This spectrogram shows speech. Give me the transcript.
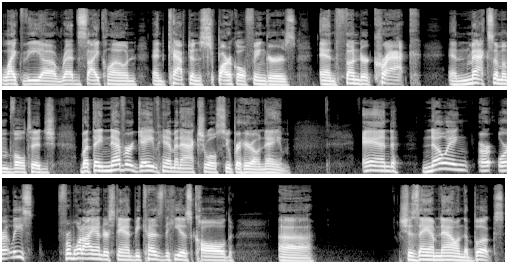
like the uh, Red Cyclone and Captain Sparkle Fingers and Thunder Crack and Maximum Voltage, but they never gave him an actual superhero name. And knowing, or or at least from what I understand, because he is called uh, Shazam now in the books.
